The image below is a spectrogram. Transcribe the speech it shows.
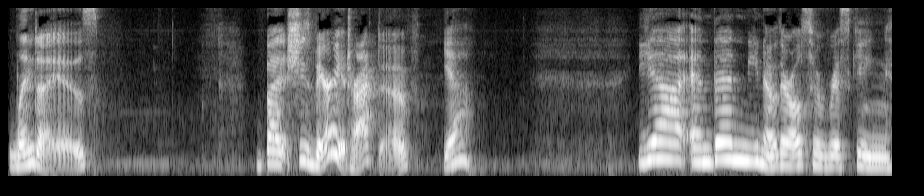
Linda is, but she's very attractive. Yeah. Yeah, and then, you know, they're also risking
